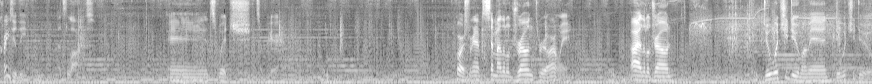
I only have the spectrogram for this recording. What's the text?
crazy leap. That's locked. And switch. It's up here. Of course, we're gonna have to send my little drone through, aren't we? Alright, little drone. Do what you do, my man. Do what you do.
